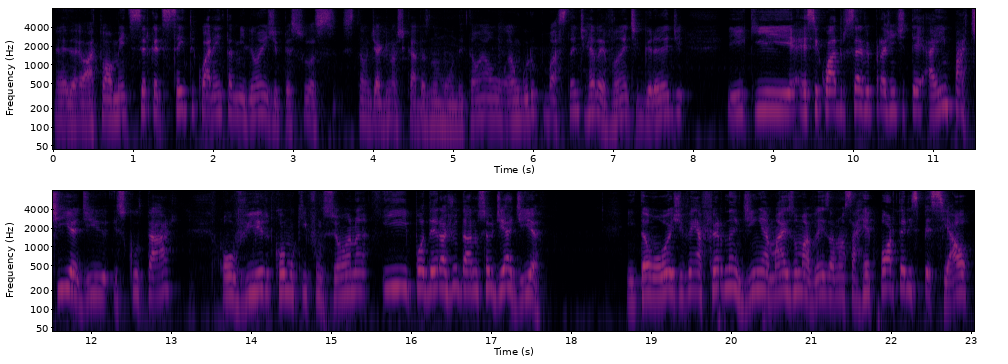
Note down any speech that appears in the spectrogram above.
Né? atualmente, cerca de 140 milhões de pessoas estão diagnosticadas no mundo. Então é um, é um grupo bastante relevante, grande, e que esse quadro serve para a gente ter a empatia de escutar, ouvir como que funciona e poder ajudar no seu dia a dia. Então hoje vem a Fernandinha, mais uma vez, a nossa repórter especial,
